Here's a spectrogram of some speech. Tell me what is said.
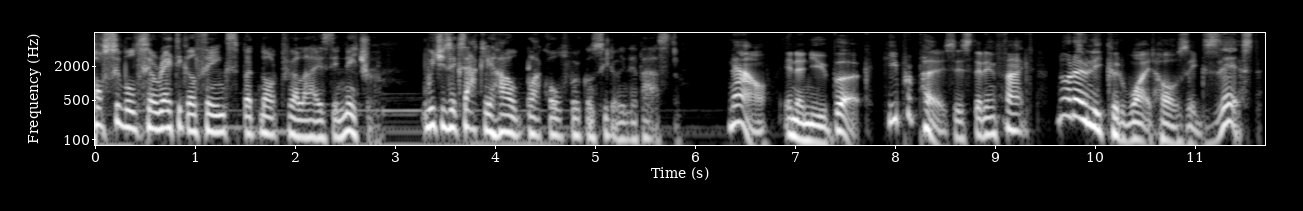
possible theoretical things, but not realized in nature, which is exactly how black holes were considered in the past. Now, in a new book, he proposes that in fact, not only could white holes exist,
